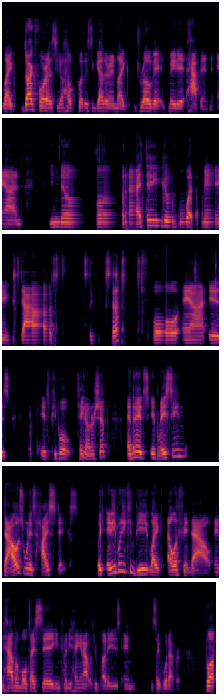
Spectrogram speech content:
like Dark Forest, you know, helped put this together and like drove it, made it happen. And, you know, when I think of what makes DAOs successful and is it's people taking ownership, and then it's embracing DAOs when it's high stakes. Like anybody can be like Elephant DAO and have a multi sig and kind of be hanging out with your buddies, and it's like whatever. But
